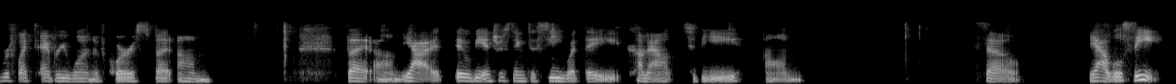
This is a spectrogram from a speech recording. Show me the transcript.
reflect everyone of course but um but um yeah it, it would be interesting to see what they come out to be um so yeah we'll see.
